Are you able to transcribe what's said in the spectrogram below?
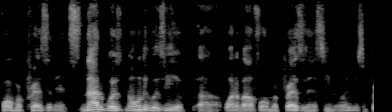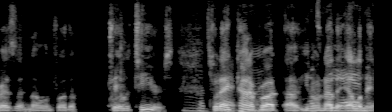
former presidents. Not was not only was he a, uh, one of our former presidents, you know, he was a president known for the Trail of Tears. That's So right. that kind of Mhm. brought uh, you know Must another be element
